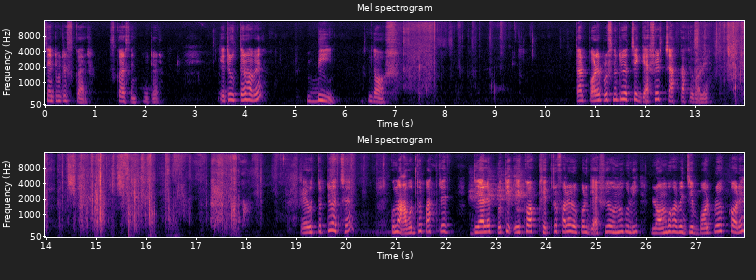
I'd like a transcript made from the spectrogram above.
centimetre square square centimetre এটির উত্তর হবে বি দশ। তার পরের প্রশ্নটি হচ্ছে গ্যাসের চাপ কাকে বলে? এর উত্তরটি হচ্ছে কোনো আবদ্ধ পাত্রের দেয়ালে প্রতি একক ক্ষেত্রফলের ওপর গ্যাসীয় অণুগুলি লম্বভাবে যে বল প্রয়োগ করে,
